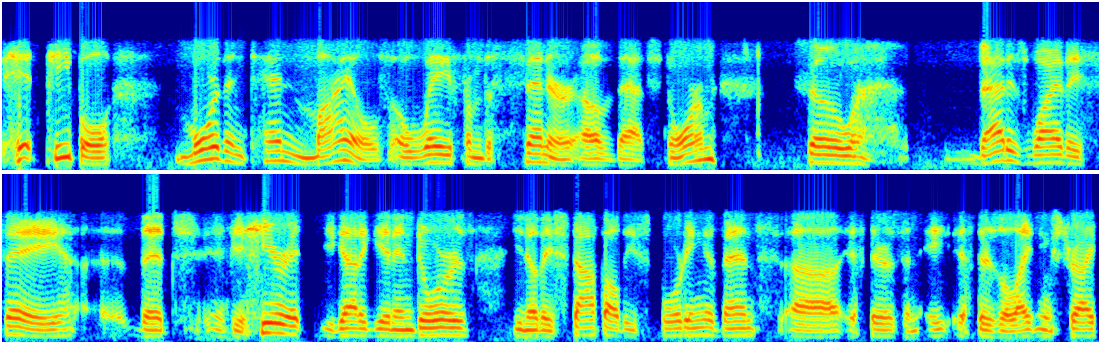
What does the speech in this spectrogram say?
hit people more than 10 miles away from the center of that storm. So that is why they say that if you hear it, you got to get indoors. You know, they stop all these sporting events uh, if there's an eight, if there's a lightning strike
